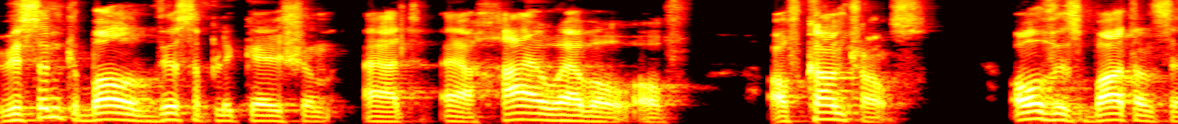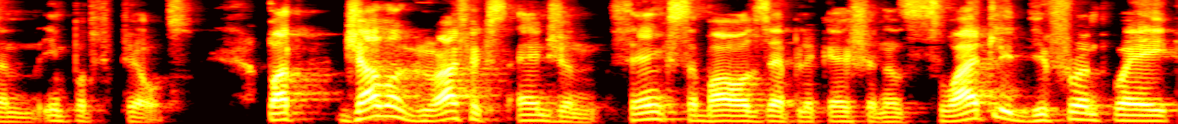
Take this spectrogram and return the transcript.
we think about this application at a high level of, of controls, all these buttons and input fields. But Java graphics engine thinks about the application in a slightly different way.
